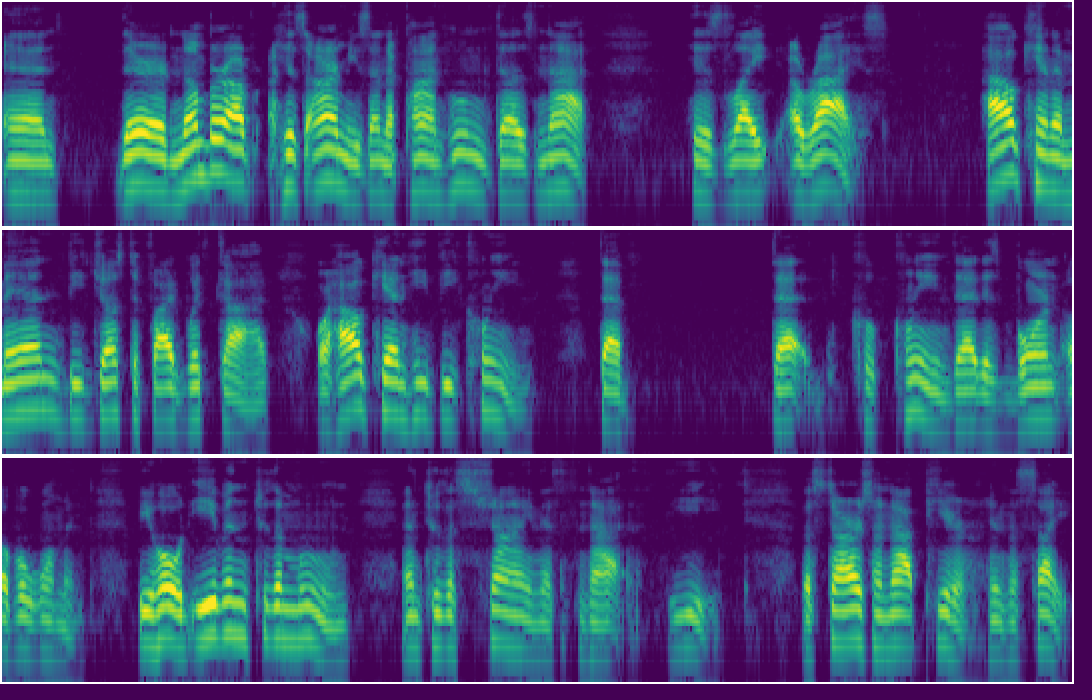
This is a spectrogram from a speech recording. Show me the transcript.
And a number of his armies, and upon whom does not his light arise. How can a man be justified with God, or how can he be clean that that clean that is born of a woman? Behold, even to the moon and to the shine is not ye. The stars are not pure in the sight.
